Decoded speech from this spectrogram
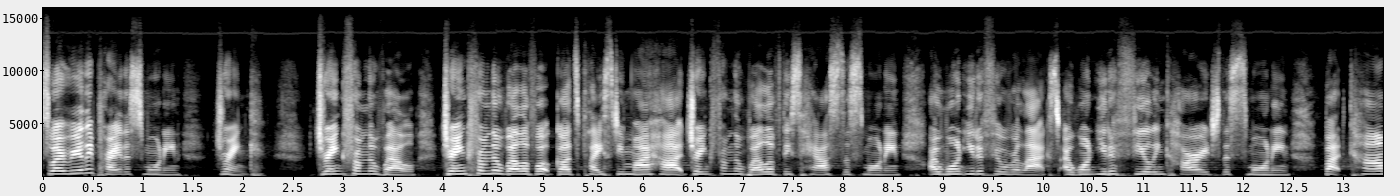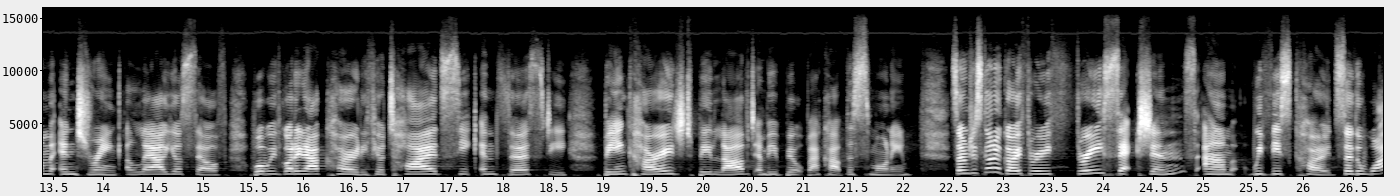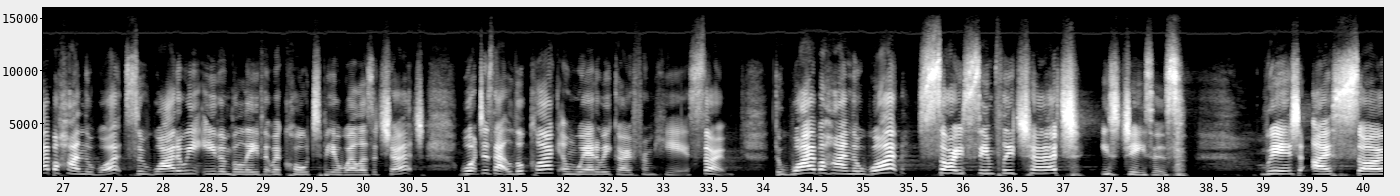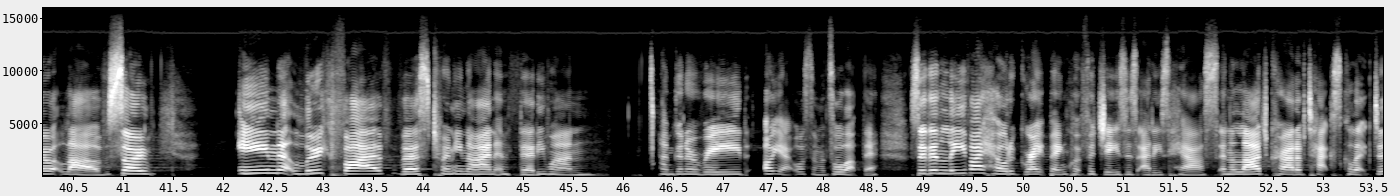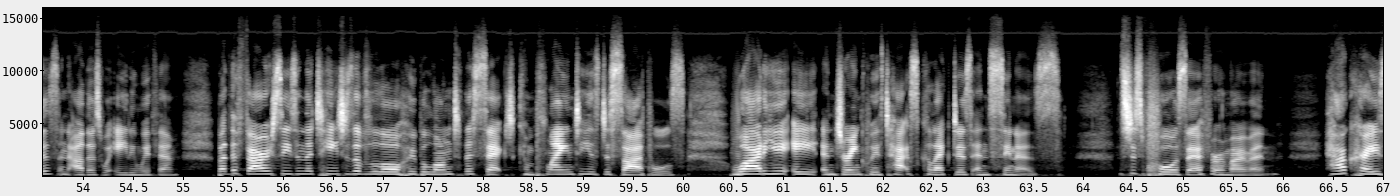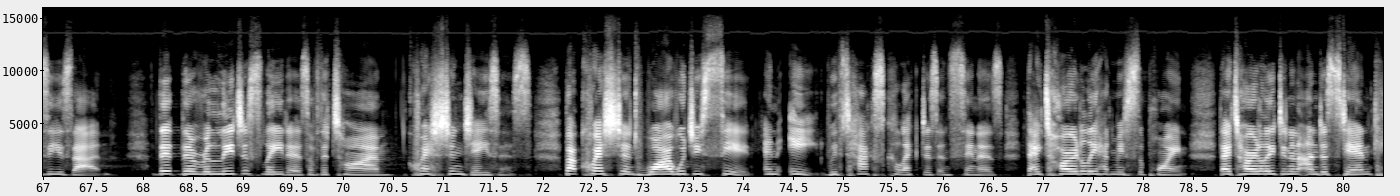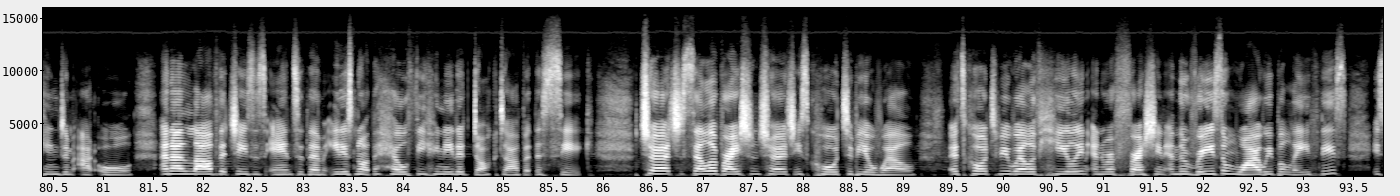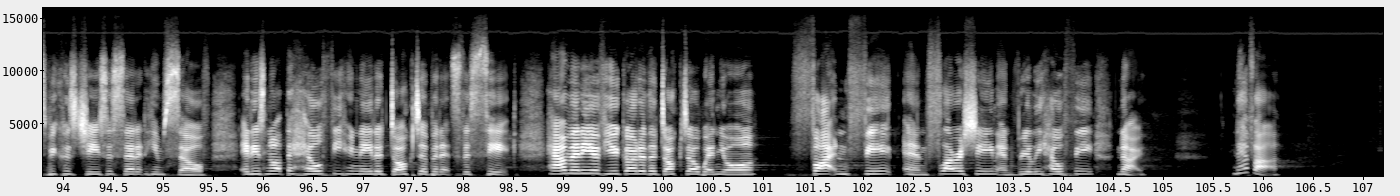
So I really pray this morning drink. Drink from the well. Drink from the well of what God's placed in my heart. Drink from the well of this house this morning. I want you to feel relaxed. I want you to feel encouraged this morning. But come and drink. Allow yourself. What we've got in our code if you're tired, sick, and thirsty, be encouraged, be loved, and be built back up this morning. So I'm just going to go through three sections um, with this code. So the why behind the what. So, why do we even believe that we're called to be a well as a church? What does that look like, and where do we go? Go from here. So, the why behind the what, so simply, church, is Jesus, which I so love. So, in Luke 5, verse 29 and 31, I'm going to read. Oh, yeah, awesome. It's all up there. So then Levi held a great banquet for Jesus at his house, and a large crowd of tax collectors and others were eating with them. But the Pharisees and the teachers of the law who belonged to the sect complained to his disciples, Why do you eat and drink with tax collectors and sinners? Let's just pause there for a moment. How crazy is that? That the religious leaders of the time questioned Jesus, but questioned why would you sit and eat with tax collectors and sinners? They totally had missed the point. They totally didn't understand kingdom at all. And I love that Jesus answered them it is not the healthy who need a doctor, but the sick. Church, Celebration Church is called to be a well. It's called to be a well of healing and refreshing. And the reason why we believe this is because Jesus said it himself. It is not the healthy who need a doctor, but it's the sick. How many of you go to the doctor when you're fighting fit and flourishing and really healthy? No, never.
